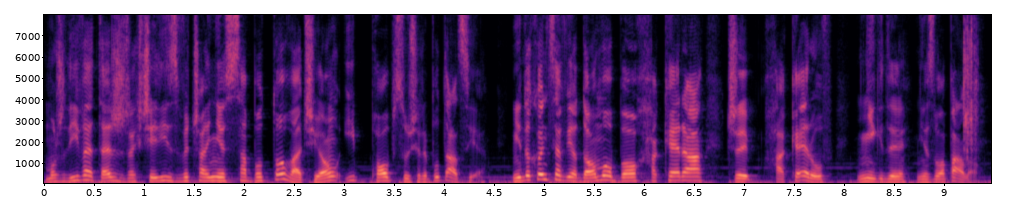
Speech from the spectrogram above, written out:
Możliwe też, że chcieli zwyczajnie sabotować ją i popsuć reputację. Nie do końca wiadomo, bo hakera czy hakerów nigdy nie złapano.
